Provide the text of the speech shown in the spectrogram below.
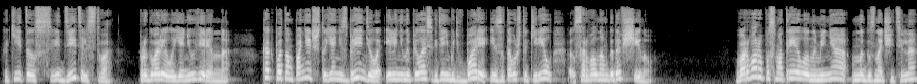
какие-то свидетельства, проговорила я неуверенно. Как потом понять, что я не сбрендила или не напилась где-нибудь в баре из-за того, что Кирилл сорвал нам годовщину? Варвара посмотрела на меня многозначительно,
